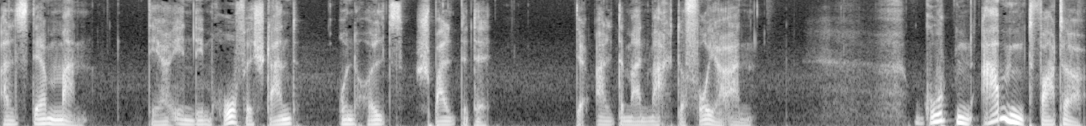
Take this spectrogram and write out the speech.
als der Mann, der in dem Hofe stand und Holz spaltete. Der alte Mann machte Feuer an. Guten Abend, Vater,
